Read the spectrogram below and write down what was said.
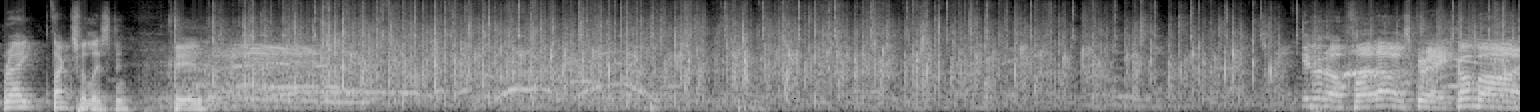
Right, thanks for listening. Cheers. Give it up, fun. That was great. Come on.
